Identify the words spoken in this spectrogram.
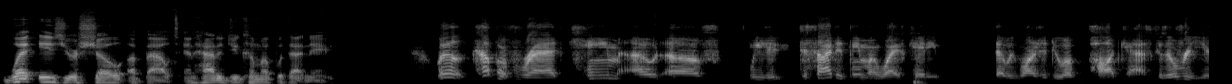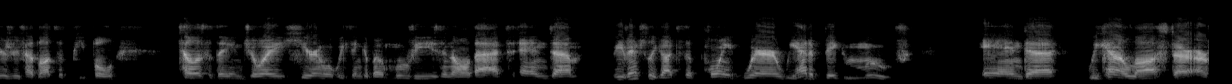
what is your show about, and how did you come up with that name? Well, Cup of Rad came out of we decided me and my wife Katie that we wanted to do a podcast because over years we've had lots of people tell us that they enjoy hearing what we think about movies and all that, and um, we eventually got to the point where we had a big move, and uh, we kind of lost our, our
